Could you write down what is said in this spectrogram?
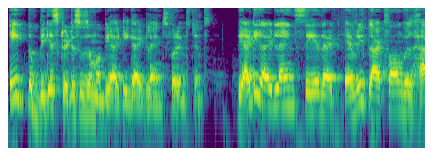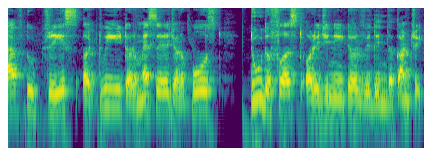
take the biggest criticism of the IT guidelines, for instance. The IT guidelines say that every platform will have to trace a tweet or a message or a post to the first originator within the country.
